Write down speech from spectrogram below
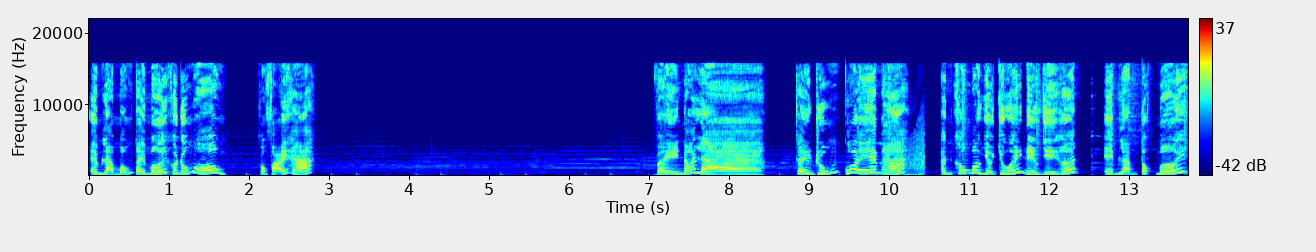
em làm móng tay mới có đúng không? Không phải hả? Vậy nó là... Cái rúng của em hả? Anh không bao giờ chú ý điều gì hết Em làm tóc mới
